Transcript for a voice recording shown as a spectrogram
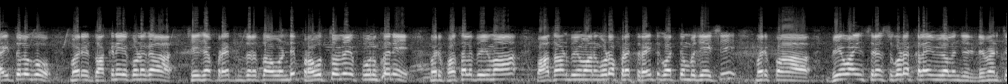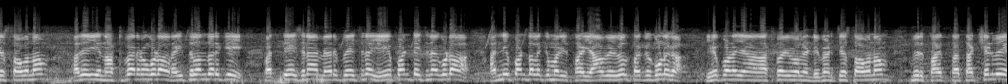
రైతులకు మరి దక్కనీయకుండా చేసే ప్రయత్నం జరుగుతూ ఉండి ప్రభుత్వమే పూనుకొని మరి ఫసల్ బీమా వాతావరణ బీమాను కూడా ప్రతి రైతుకు వర్తింపజేసి మరి బీమా ఇన్సూరెన్స్ కూడా క్లెయిమ్ ఇవ్వాలని డిమాండ్ చేస్తూ ఉన్నాం. అదే ఈ నష్టపరిహారం కూడా రైతులందరికీ పత్తి వేసినా మిరప వేసినా ఏ పంట వేసినా కూడా అన్ని పంటలకి మరి యాభై వేలు తగ్గకుండా ఏ పంట నష్టపరిహారం ఇవ్వాలని డిమాండ్ చేస్తూ ఉన్నాం. మీరు తక్షణమే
